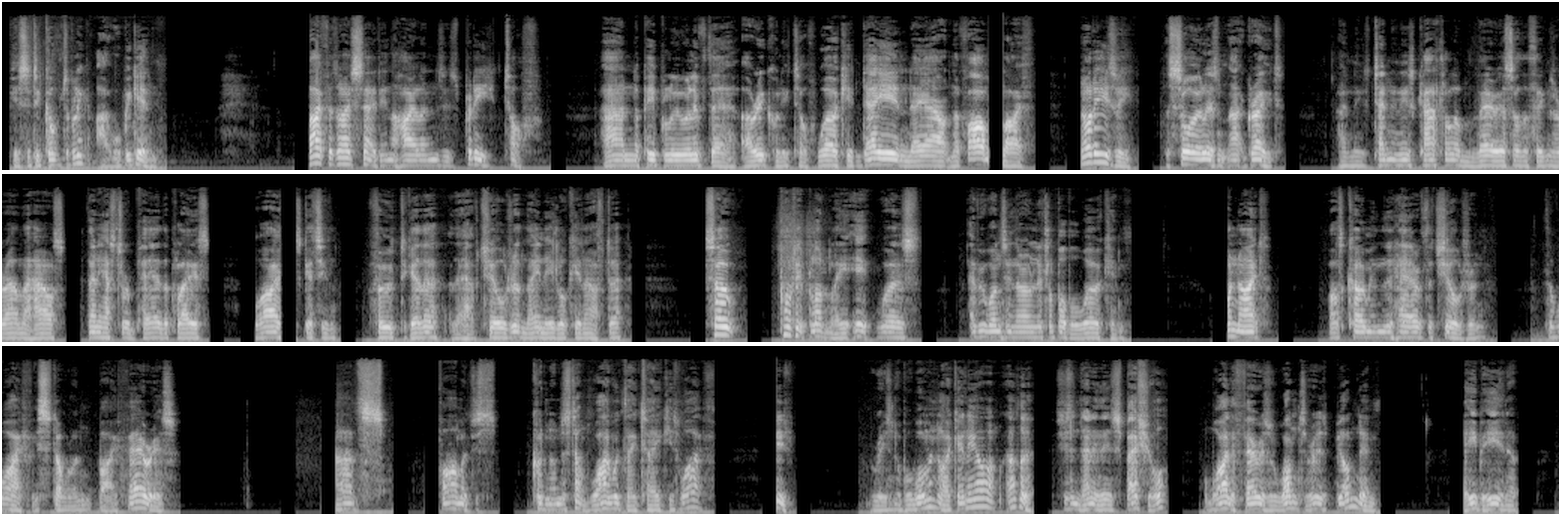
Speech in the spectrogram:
If you're sitting comfortably, I will begin. Life, as I said, in the Highlands is pretty tough. And the people who live there are equally tough, working day in, day out, and the farm life. Not easy. The soil isn't that great and he's tending his cattle and various other things around the house. Then he has to repair the place. The wife is getting food together. They have children. They need looking after. So, put it bluntly, it was everyone's in their own little bubble working. One night, whilst combing the hair of the children, the wife is stolen by fairies. That's farmer just couldn't understand why would they take his wife. She's a reasonable woman like any other. She isn't anything special. Why the fairies would want her is beyond him. Maybe in a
